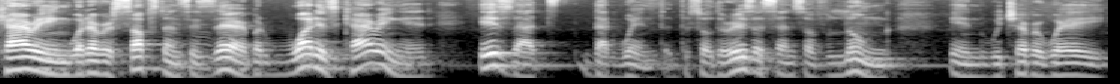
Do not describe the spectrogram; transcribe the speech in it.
carrying whatever substance is there. But what is carrying it is that that wind. So there is a sense of lung in whichever way,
